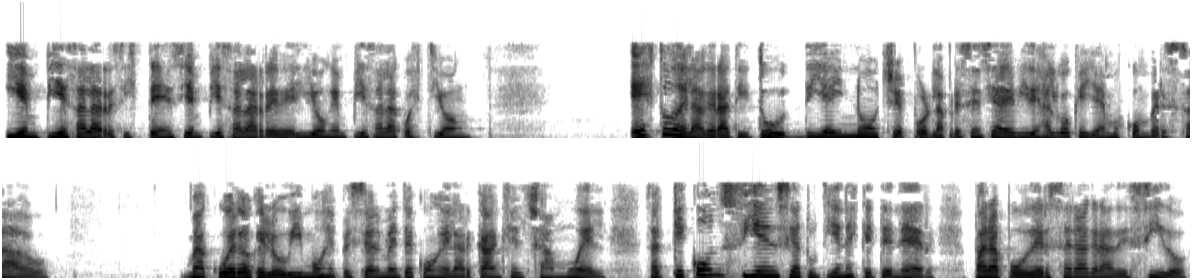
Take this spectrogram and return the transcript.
y empieza la resistencia, empieza la rebelión, empieza la cuestión. Esto de la gratitud día y noche por la presencia de vida es algo que ya hemos conversado. Me acuerdo que lo vimos especialmente con el arcángel Chamuel. O sea, ¿qué conciencia tú tienes que tener para poder ser agradecido?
